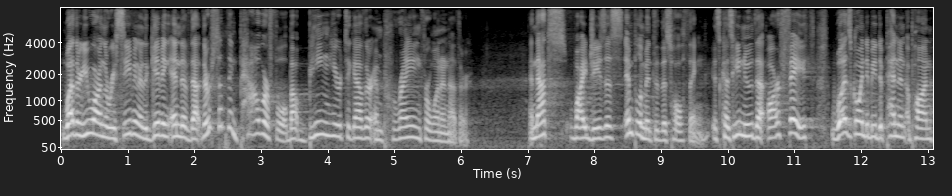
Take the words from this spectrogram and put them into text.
whether you are on the receiving or the giving end of that, there's something powerful about being here together and praying for one another. And that's why Jesus implemented this whole thing, is because he knew that our faith was going to be dependent upon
